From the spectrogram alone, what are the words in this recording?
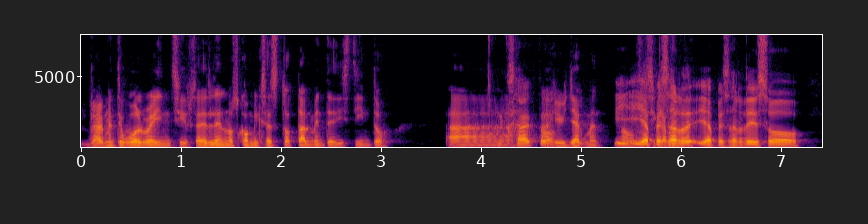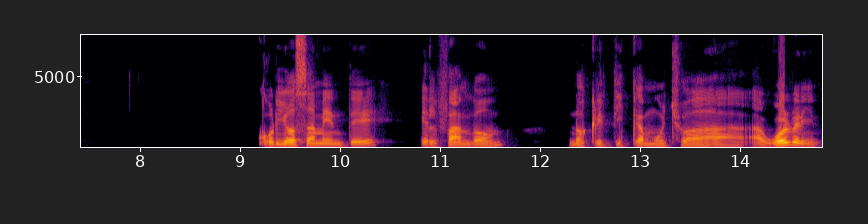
realmente Wolverine, si ustedes leen los cómics, es totalmente distinto a. Hugh Jackman. Y, ¿no? y a pesar de, y a pesar de eso, curiosamente, el fandom no critica mucho a, a Wolverine,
